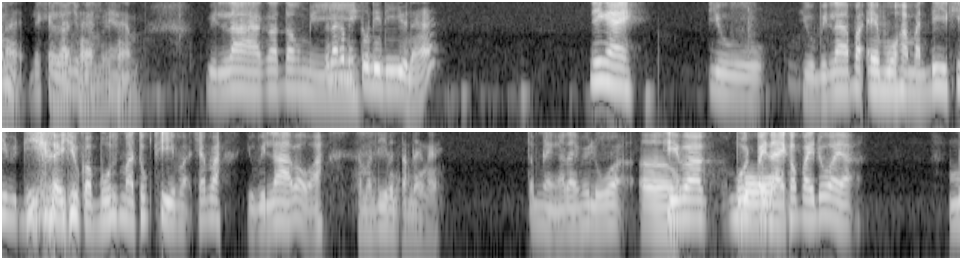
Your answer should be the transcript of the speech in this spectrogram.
ม Declan Rice เดคแคนไลท์อยู่เอเวอสต์ West แฮ Ham มวิลล่าก็ต้องมีวิลล่าก็มีตัวดีๆอยู่นะ นี่ไง อยู่อยู่วิลล่าป่ะเอบูฮามันดีที่ที่เคยอยู่กับบูธมาทุกทีมอะใช่ป่ะอยู่วิลล่าป่ะวะฮามันดี้มันตำแหน่งไหนตำแหน่งอะไรไม่รู้อะเออที่ว่าบูธโมไปไหนเขาไปด้วยอะโม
